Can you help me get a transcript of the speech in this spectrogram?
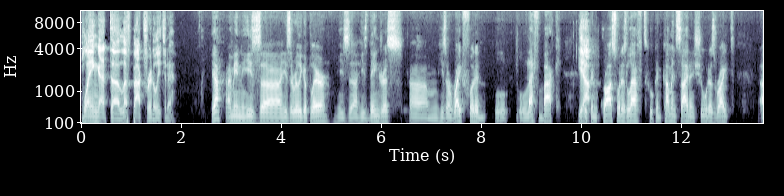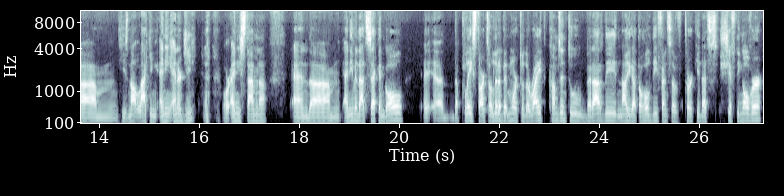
playing at uh, left back for Italy today. Yeah, I mean he's uh, he's a really good player. He's uh, he's dangerous. Um, he's a right-footed l- left back Yeah, who can cross with his left, who can come inside and shoot with his right. Um, he's not lacking any energy or any stamina, and um, and even that second goal, uh, the play starts a little bit more to the right, comes into Berardi. Now you got the whole defense of Turkey that's shifting over,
